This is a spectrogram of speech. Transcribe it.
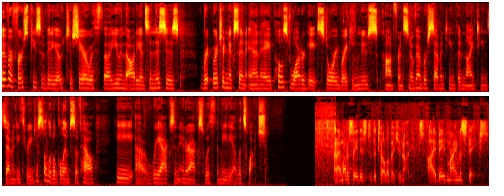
We have our first piece of video to share with uh, you and the audience, and this is R- Richard Nixon and a post Watergate story breaking news conference, November 17th of 1973. Just a little glimpse of how he uh, reacts and interacts with the media. Let's watch. And I want to say this to the television audience. I made my mistakes,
